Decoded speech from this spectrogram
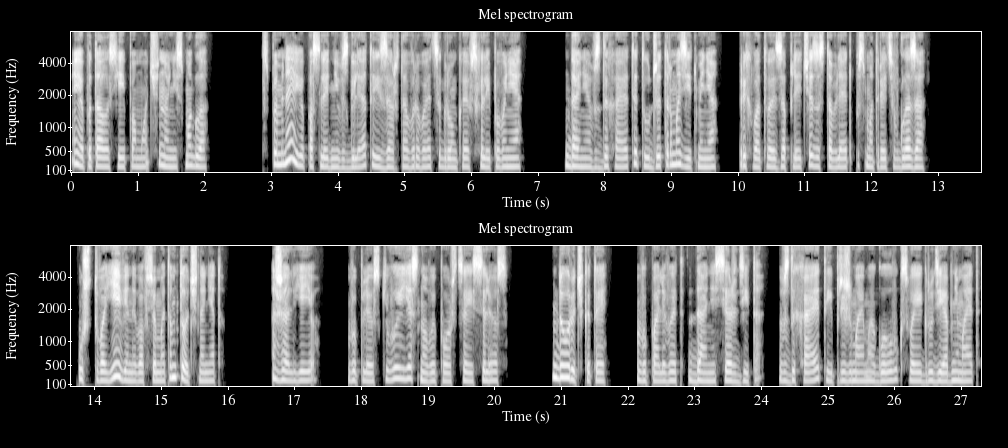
Я пыталась ей помочь, но не смогла. Вспоминаю ее последний взгляд, и изо рта вырывается громкое всхлипывание. Даня вздыхает и тут же тормозит меня, прихватывая за плечи, заставляет посмотреть в глаза. «Уж твоей вины во всем этом точно нет». Жаль ее. Выплескиваю я с новой порцией слез. «Дурочка ты!» — выпаливает Даня сердито. Вздыхает и, прижимая мою голову к своей груди, обнимает.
